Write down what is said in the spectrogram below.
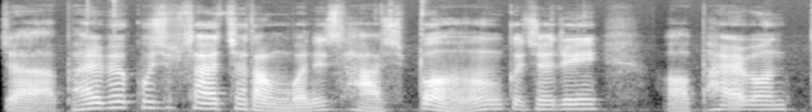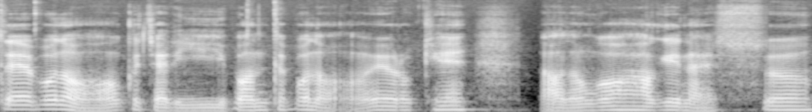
자, 894회차 당번이 40번, 끝자리 어, 8번 때 번호, 끝자리 2번 때 번호 이렇게 나오는 거 확인할 수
